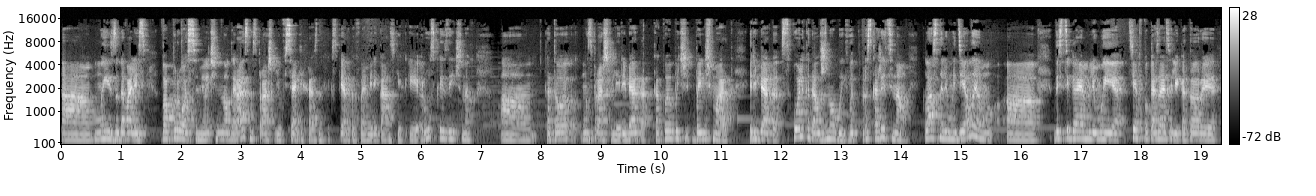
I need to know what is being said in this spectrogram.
А, мы задавались вопросами очень много раз, мы спрашивали у всяких разных экспертов, и американских, и русскоязычных, мы спрашивали, ребята, какой бенчмарк? Ребята, сколько должно быть? Вот расскажите нам, классно ли мы делаем, а, достигаем ли мы тех показателей, которые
